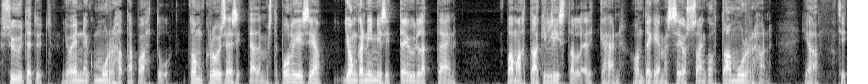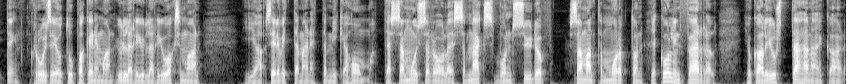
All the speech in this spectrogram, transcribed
syytetyt jo ennen kuin murha tapahtuu. Tom Cruise esittää tämmöistä poliisia, jonka nimi sitten yllättäen pamahtaakin listalle, eli hän on tekemässä jossain kohtaa murhan. Ja sitten Cruise joutuu pakenemaan ylläri ylläri juoksemaan ja selvittämään, että mikä homma. Tässä on muissa rooleissa Max von Sydow, Samantha Morton ja Colin Farrell, joka oli just tähän aikaan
